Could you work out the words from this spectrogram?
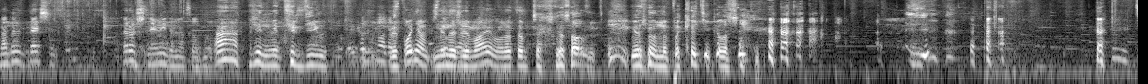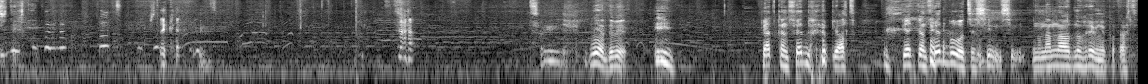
Надо 10. Коротше, не вийде на сотню. А, блін, ми дебіли. Ви поняв? Ми нажимаємо, воно там чек залазить, і воно на пакеті калашить. Що таке? Ні, диви. 5 конфет, 5. 5 конфет було, це 7, 7. Ну нам на одну гривню потратити.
